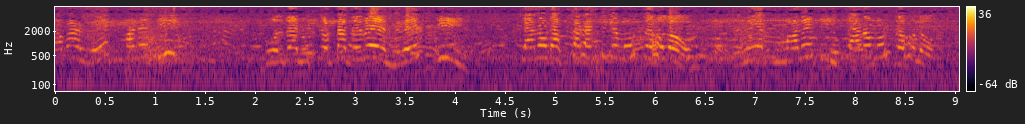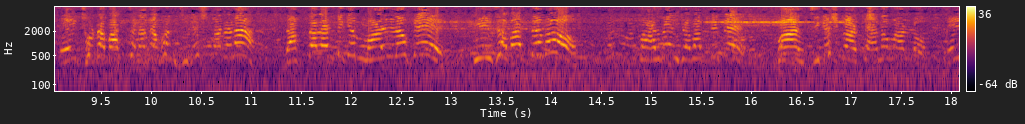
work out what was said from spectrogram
বাবা রেপ মানে কি? বলবেন, উত্তরটা দেবেন রেপ কি? কেন ডাক্তার আন্টিকে মরতে হলো? রেপ মানে কি? কেন মরতে হলো? এই ছোট বাচ্চারা যখন জিজ্ঞেস করে না, ডাক্তার আন্টিকে মারলো কে? কি জবাব দেবো? পারবেন জবাব দিতে? বল জিজ্ঞেস কর, কেন মারলো? এই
